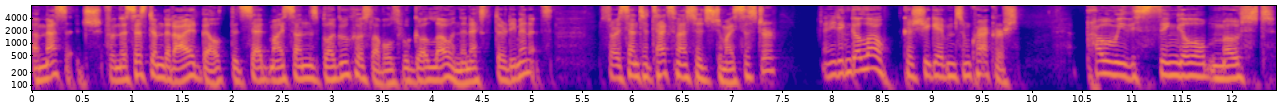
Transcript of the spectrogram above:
a message from the system that I had built that said my son's blood glucose levels would go low in the next 30 minutes. So I sent a text message to my sister, and he didn't go low because she gave him some crackers probably the single most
